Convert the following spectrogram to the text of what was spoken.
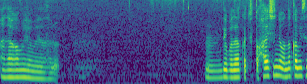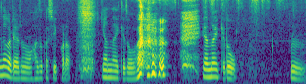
鼻がムジャムジャする。うんでもなんかちょっと配信でお腹見せながらやるのは恥ずかしいからやんないけど。やんないけど。うん。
